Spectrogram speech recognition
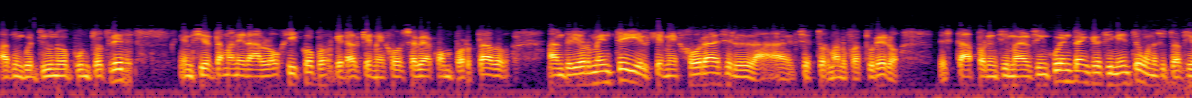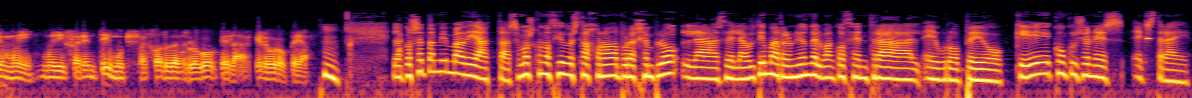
a 51.3. En cierta manera lógico, porque era el que mejor se había comportado anteriormente y el que mejora es el, sector manufacturero. Está por encima del 50 en crecimiento en una situación muy, muy diferente y mucho mejor, desde luego, que la, que la europea. Hmm. La cosa también va de actas. Hemos conocido esta jornada, por ejemplo, las de la última reunión del Banco Central Europeo. ¿Qué ¿Qué conclusiones extrae?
